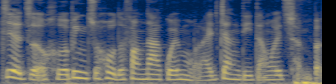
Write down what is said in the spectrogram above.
借着合并之后的放大规模来降低单位成本。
